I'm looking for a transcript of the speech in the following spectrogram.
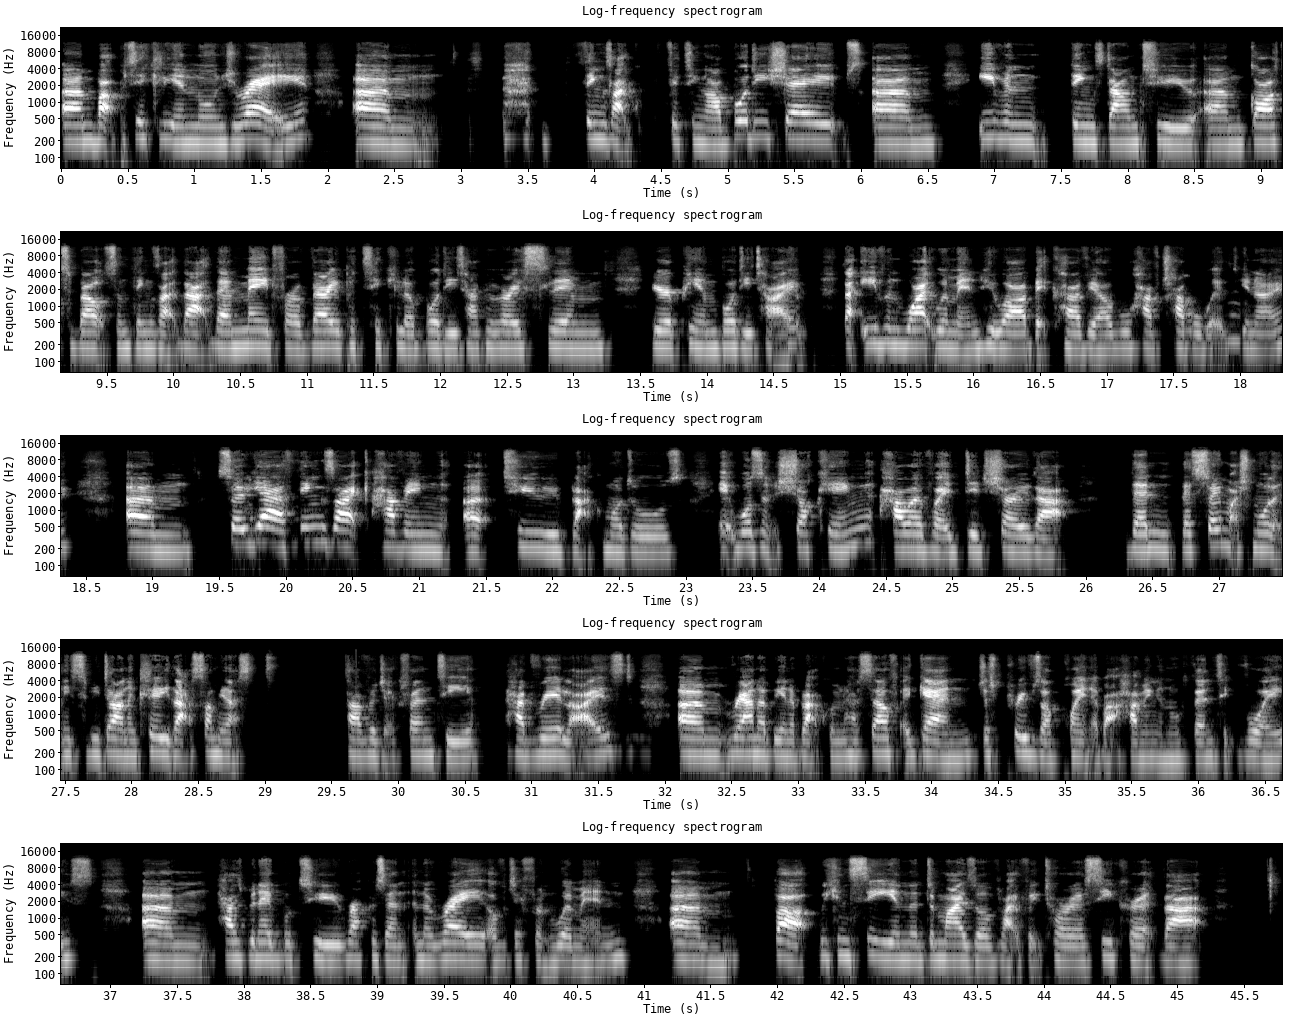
um, but particularly in lingerie, um, things like fitting our body shapes, um, even things down to um, garter belts and things like that. They're made for a very particular body type, a very slim European body type that even white women who are a bit curvier will have trouble with, you know. Um, so yeah, things like having uh, two black models, it wasn't shocking. However, it did show that then there's so much more that needs to be done, and clearly that's something that's Savage X Fenty had realized. Um, Rihanna, being a black woman herself, again, just proves our point about having an authentic voice, um, has been able to represent an array of different women. Um, but we can see in the demise of like Victoria's Secret that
